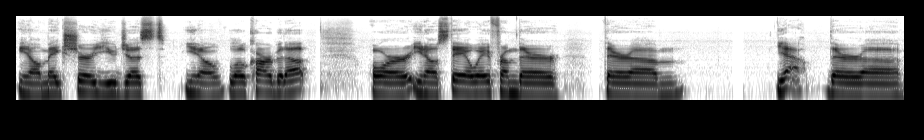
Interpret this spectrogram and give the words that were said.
you know, make sure you just, you know, low carb it up or, you know, stay away from their, their, um, yeah, their, uh,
